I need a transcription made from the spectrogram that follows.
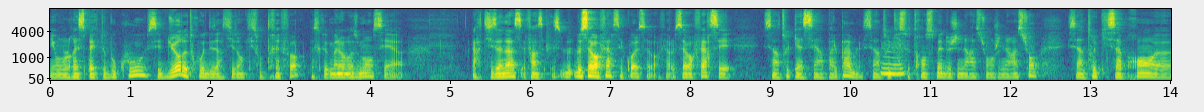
et on, le respecte beaucoup. C'est dur de trouver des artisans qui sont très forts parce que malheureusement, c'est l'artisanat, enfin, le savoir-faire, c'est quoi le savoir-faire? Le savoir-faire, c'est c'est un truc qui est assez impalpable, c'est un truc qui mhm. se transmet de génération en génération, c'est un truc qui s'apprend euh,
